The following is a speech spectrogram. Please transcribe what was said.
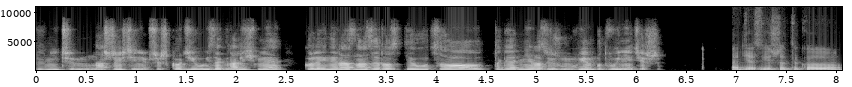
w niczym na szczęście nie przeszkodził i zagraliśmy kolejny raz na zero z tyłu, co tak jak nieraz już mówiłem, podwójnie cieszy. Tak jest. Jeszcze tylko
